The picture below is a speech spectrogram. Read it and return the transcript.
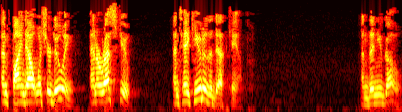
and find out what you're doing and arrest you and take you to the death camp. And then you go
